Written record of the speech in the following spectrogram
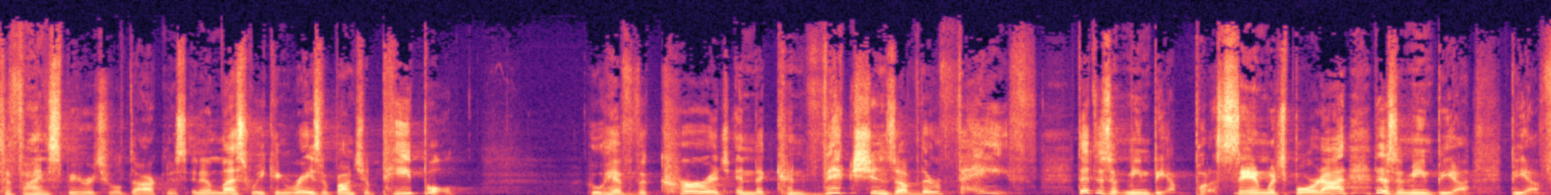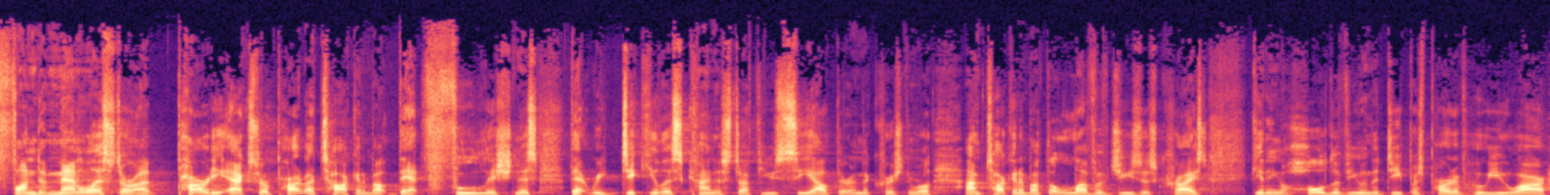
to find spiritual darkness. And unless we can raise a bunch of people who have the courage and the convictions of their faith that doesn't mean be a, put a sandwich board on. It doesn't mean be a, be a fundamentalist or a party X or part. I'm not talking about that foolishness, that ridiculous kind of stuff you see out there in the Christian world. I'm talking about the love of Jesus Christ getting a hold of you in the deepest part of who you are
